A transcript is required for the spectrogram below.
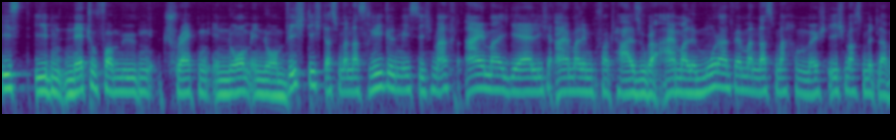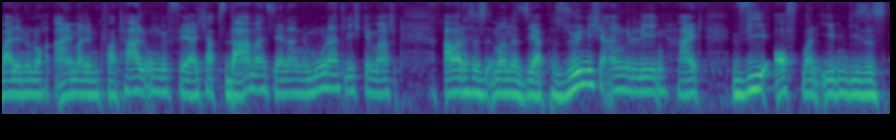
ist eben Nettovermögen tracken enorm, enorm wichtig, dass man das regelmäßig macht. Einmal jährlich, einmal im Quartal, sogar einmal im Monat, wenn man das machen möchte. Ich mache es mittlerweile nur noch einmal im Quartal ungefähr. Ich habe es damals sehr lange monatlich gemacht, aber das ist immer eine sehr persönliche Angelegenheit, wie oft man eben dieses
